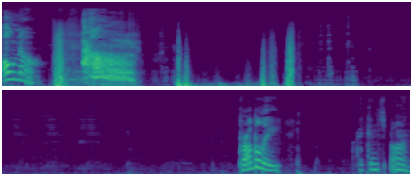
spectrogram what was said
Oh no. Probably. I can spawn.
